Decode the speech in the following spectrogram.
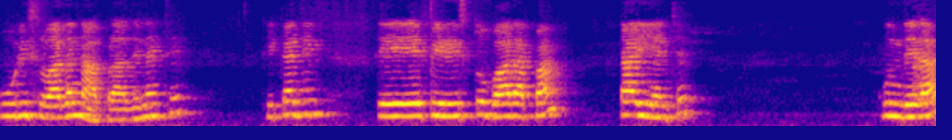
ਪੂਰੀ ਸਲਵਾਰ ਦਾ ਨਾਪ ਲਾ ਦੇਣਾ ਇੱਥੇ। ਠੀਕ ਹੈ ਜੀ? ਤੇ ਫਿਰ ਇਸ ਤੋਂ ਬਾਅਦ ਆਪਾਂ 2.5 ਇੰਚ ਕੁੰਦੇ ਦਾ,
